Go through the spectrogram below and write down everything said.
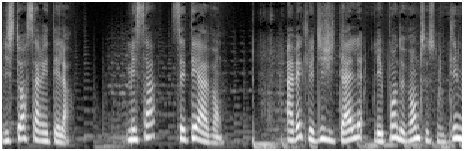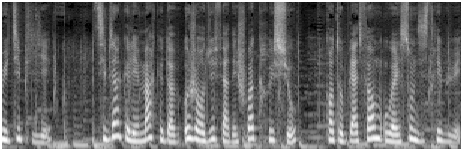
l'histoire s'arrêtait là. Mais ça, c'était avant. Avec le digital, les points de vente se sont démultipliés, si bien que les marques doivent aujourd'hui faire des choix cruciaux quant aux plateformes où elles sont distribuées.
